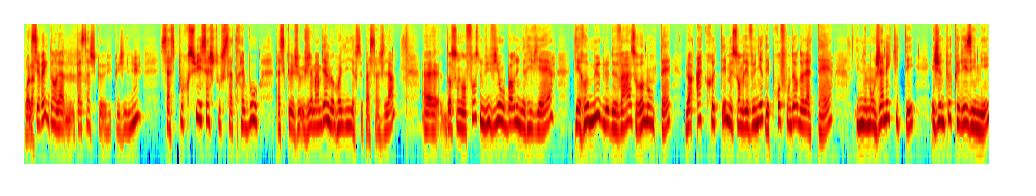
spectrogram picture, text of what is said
voilà. C'est vrai que dans le passage que, que j'ai lu, ça se poursuit et ça, je trouve ça très beau parce que j'aimerais bien le relire, ce passage-là. Euh, dans son enfance, nous vivions au bord d'une rivière. Des remugles de vases remontaient. Leur âcreté me semblait venir des profondeurs de la terre. Ils ne m'ont jamais quitté et je ne peux que les aimer.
